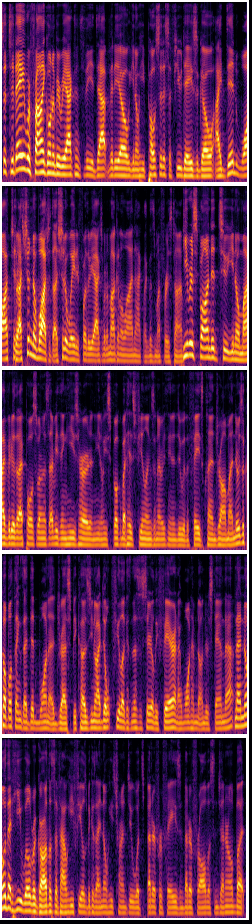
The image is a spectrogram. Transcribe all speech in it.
So today we're finally going to be reacting to the Adapt video. You know, he posted this a few days ago. I did watch it, but I shouldn't have watched it. I should have waited for the reaction, but I'm not going to lie and act like this is my first time. He responded to, you know, my video that I posted on this, everything he's heard, and, you know, he spoke about his feelings and everything to do with the FaZe Clan drama. And there was a couple things I did want to address because, you know, I don't feel like it's necessarily fair, and I want him to understand that. And I know that he will regardless of how he feels because I know he's trying to do what's better for FaZe and better for all of us in general. But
